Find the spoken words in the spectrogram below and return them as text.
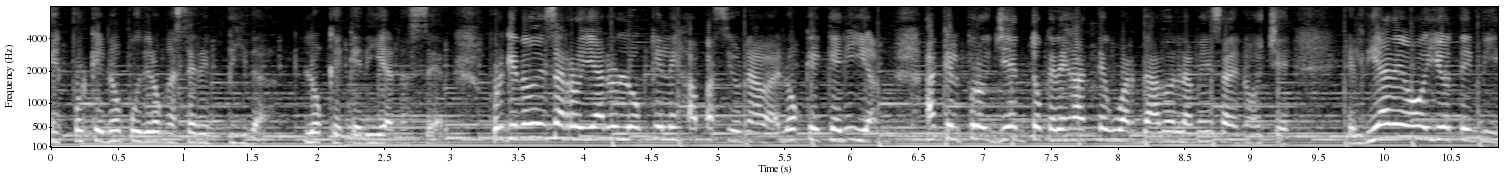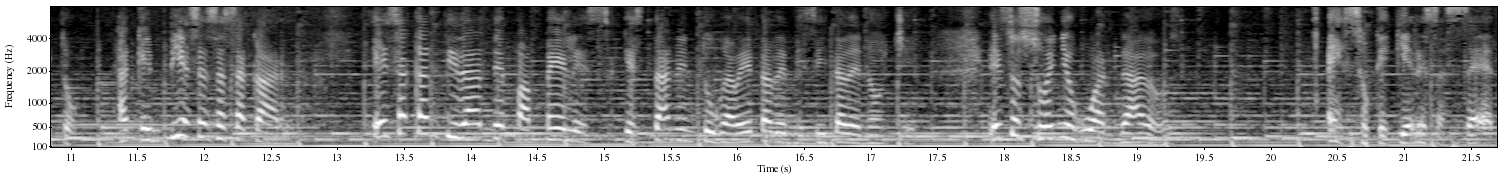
es porque no pudieron hacer en vida lo que querían hacer, porque no desarrollaron lo que les apasionaba, lo que querían, aquel proyecto que dejaste guardado en la mesa de noche. El día de hoy yo te invito a que empieces a sacar esa cantidad de papeles que están en tu gaveta de visita de noche, esos sueños guardados eso que quieres hacer,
